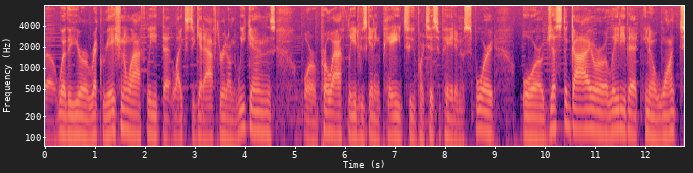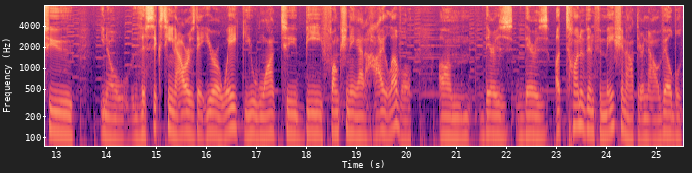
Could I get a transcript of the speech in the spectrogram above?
uh, whether you're a recreational athlete that likes to get after it on the weekends, or a pro athlete who's getting paid to participate in a sport, or just a guy or a lady that you know want to you know the 16 hours that you're awake you want to be functioning at a high level um, there's there's a ton of information out there now available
